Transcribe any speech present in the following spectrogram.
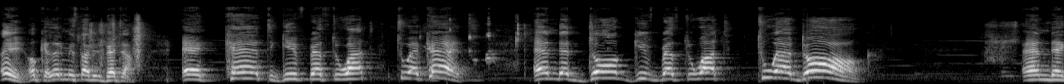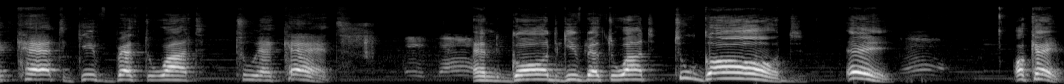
Hey, okay, let me start it better. A cat gave birth to what? To a cat. And a dog give birth to what? To a dog. And a cat give birth to what? To a cat. And God give birth to what? To God. Hey. Okay,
